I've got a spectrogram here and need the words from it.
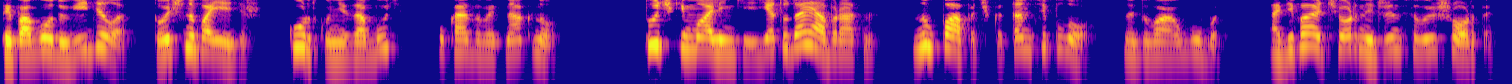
Ты погоду видела? Точно поедешь? Куртку не забудь, указывает на окно. Тучки маленькие, я туда и обратно. Ну, папочка, там тепло, надуваю губы. Одеваю черные джинсовые шорты,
